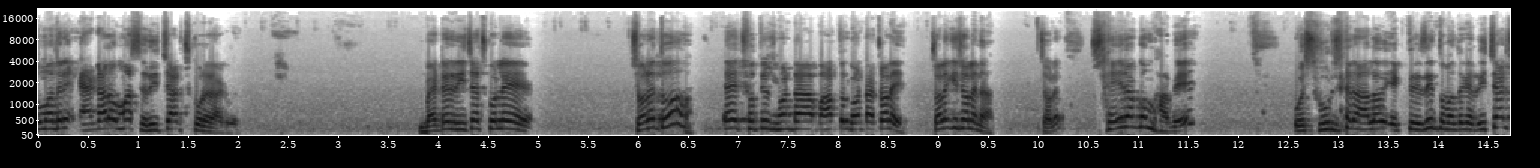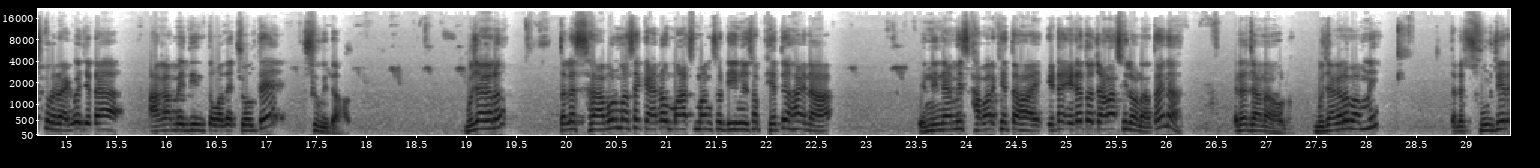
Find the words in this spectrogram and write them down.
তোমাদের এগারো মাস রিচার্জ করে রাখবে। ব্যাটারি রিচার্জ করলে চলে তো? এই ছত্রিশ ঘণ্টা, বাহাত্তর ঘণ্টা চলে? চলে কি চলে না? চলে। সেই রকম ভাবে ওই সূর্যের আলো একত্রিশ দিন তোমাদেরকে রিচার্জ করে রাখবে, যেটা আগামী দিন তোমাদের চলতে সুবিধা হবে। বোঝা গেল? তাহলে শ্রাবণ মাসে কেন মাছ, মাংস, ডিম এসব খেতে হয় না? নিরামিষ খাবার খেতে হয়, এটা এটা তো জানা ছিল না, তাই না? এটা জানা হলো। বোঝা গেল আপনি তাহলে সূর্যের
